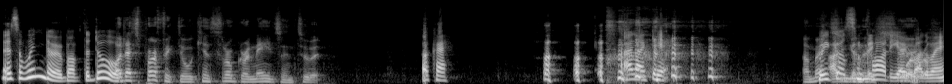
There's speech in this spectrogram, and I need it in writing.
There's a window above the door. Oh, that's perfect. We can throw grenades into it. Okay. I like it. I'm We I'm got some cardio, sure- by the way.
